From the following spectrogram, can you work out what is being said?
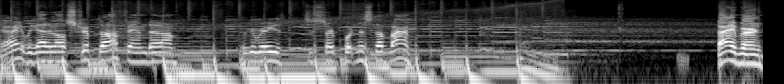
All right, we got it all stripped off and um, we're ready to start putting this stuff on. All right, Vern.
